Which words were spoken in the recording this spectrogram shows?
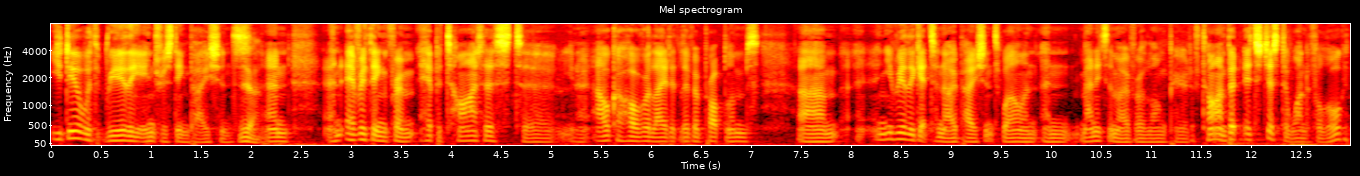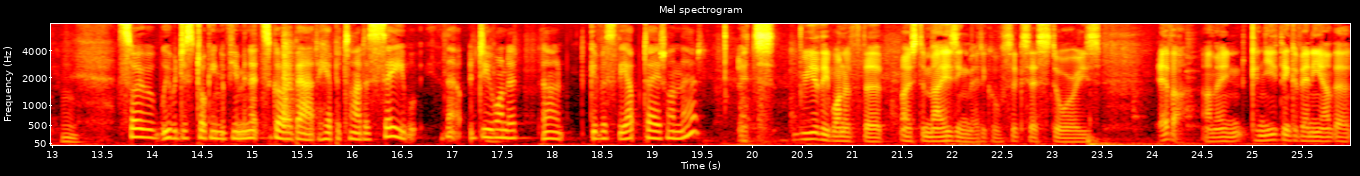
you deal with really interesting patients, Yeah. and and everything from hepatitis to you know alcohol-related liver problems, um, and you really get to know patients well and, and manage them over a long period of time. But it's just a wonderful organ. So we were just talking a few minutes ago about hepatitis C. That, do you want to uh, give us the update on that? It's really one of the most amazing medical success stories ever. I mean, can you think of any other?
